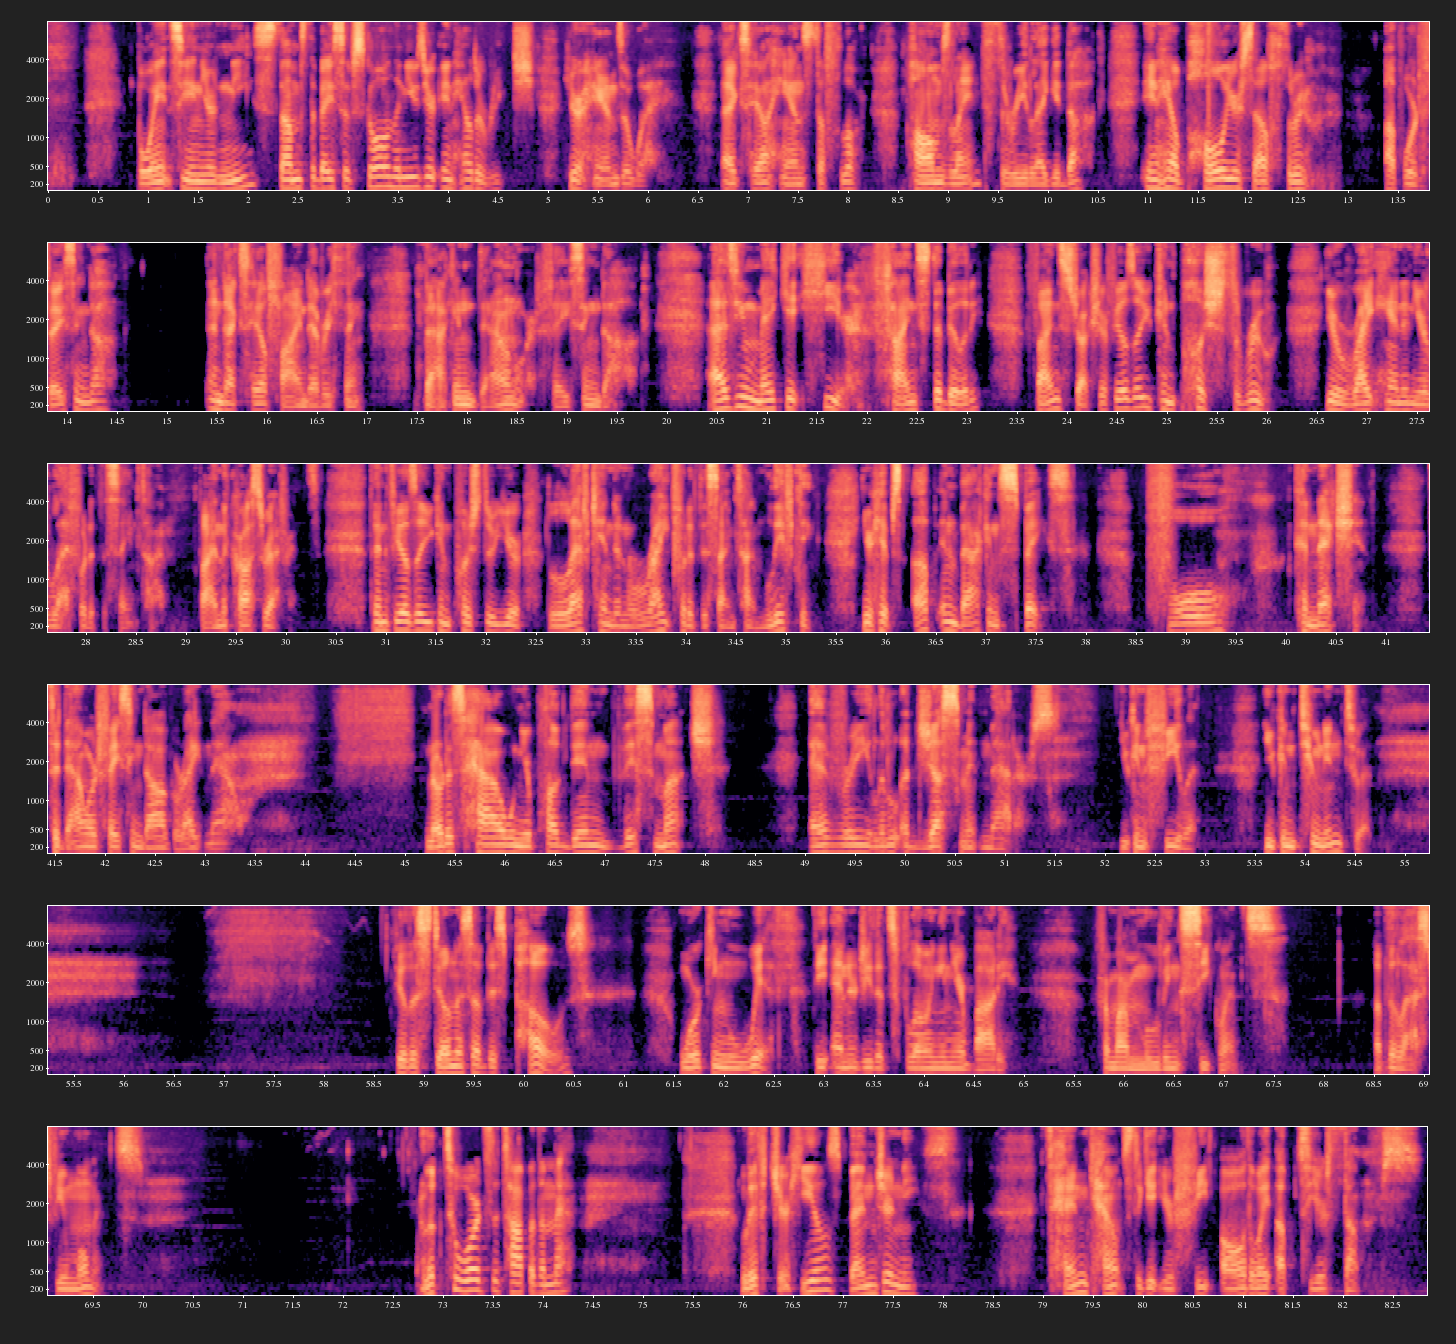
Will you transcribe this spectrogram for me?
Buoyancy in your knees, thumbs the base of skull, and then use your inhale to reach your hands away. Exhale, hands to floor. Palms land, three legged dog. Inhale, pull yourself through. Upward facing dog. And exhale, find everything. Back and downward facing dog. As you make it here, find stability, find structure. Feel as though you can push through your right hand and your left foot at the same time. Find the cross reference. Then feel as though you can push through your left hand and right foot at the same time, lifting your hips up and back in space. Full connection to downward facing dog right now. Notice how when you're plugged in this much, every little adjustment matters. You can feel it, you can tune into it. Feel the stillness of this pose working with the energy that's flowing in your body from our moving sequence of the last few moments. Look towards the top of the mat. Lift your heels, bend your knees. 10 counts to get your feet all the way up to your thumbs.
